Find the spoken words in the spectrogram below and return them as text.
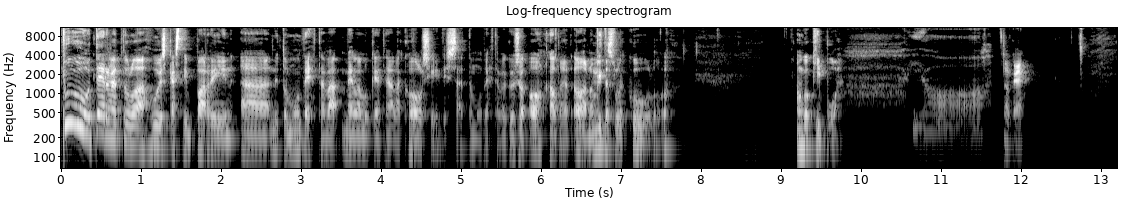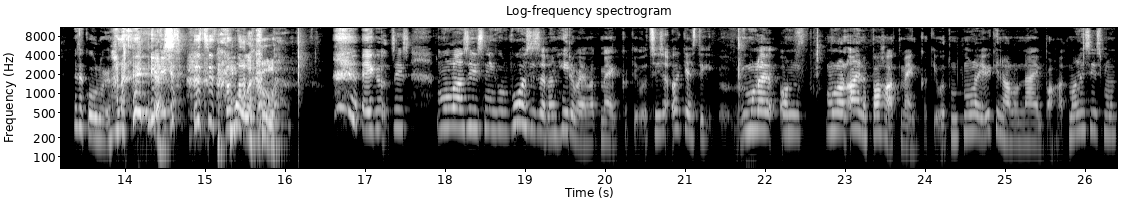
puu, tervetuloa Huiskastin pariin. Uh, nyt on mun tehtävä, meillä lukee täällä call sheetissä, että mun tehtävä kysyä Oonalta, että Oona, no mitä sulle kuuluu? Onko kipua? Joo. Okei. Okay. Mitä kuuluu, Johanna? Yes. Mulle kuuluu. Eikö, siis, mulla on siis niin kuin vuosisadan hirveimmät menkkakivut. Siis oikeasti, mulla on, mulla on aina pahat menkkakivut, mutta mulla ei ikinä ollut näin pahat. Mä olin siis mun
